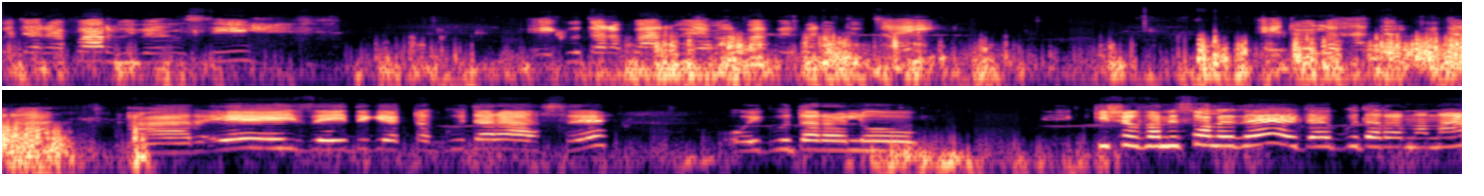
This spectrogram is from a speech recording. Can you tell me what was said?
কুদারা পার হইবে আনছি। এই কুদারা পার হয়ে আমার বাপের বাড়িতে যাই। এটা হলো হাতের গুদারা। আর এই যে এইদিকে একটা গুদারা আছে, ওই গুদারা হলো, কিসের জানি চলে রে? এটা গুদারা না না?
